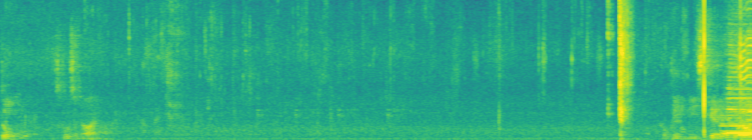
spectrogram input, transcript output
Dong, scores a nine. Kopiy needs to get it in the goal.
